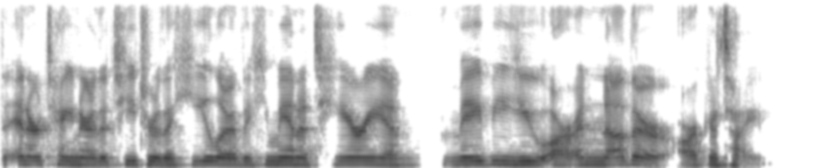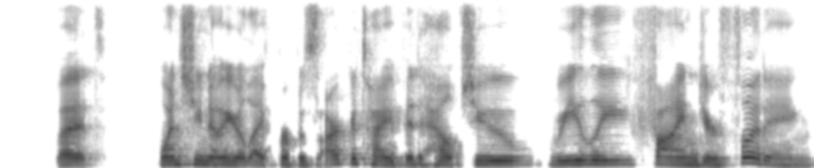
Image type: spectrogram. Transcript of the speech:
the entertainer, the teacher, the healer, the humanitarian. Maybe you are another archetype. But once you know your life purpose archetype, it helps you really find your footing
